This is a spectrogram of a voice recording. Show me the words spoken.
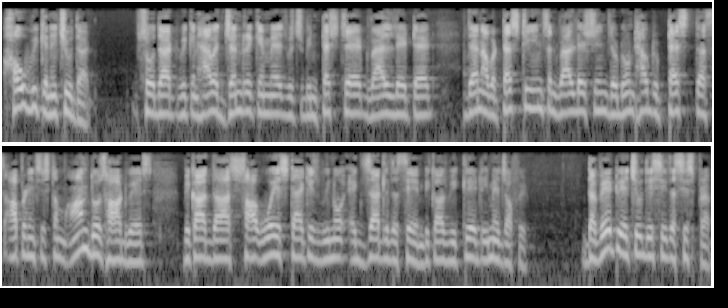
How we can achieve that? So that we can have a generic image which has been tested, validated. Then our test teams and validation, they don't have to test the operating system on those hardwares because the OS stack is we know exactly the same because we create image of it. The way to achieve this is the sysprep.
